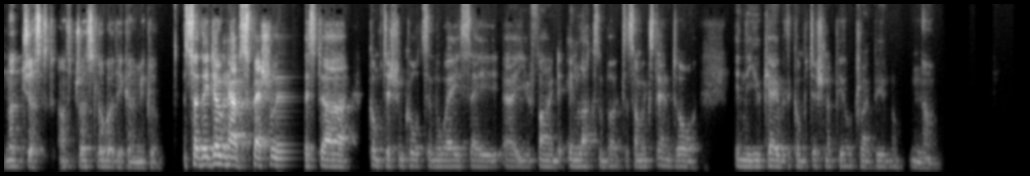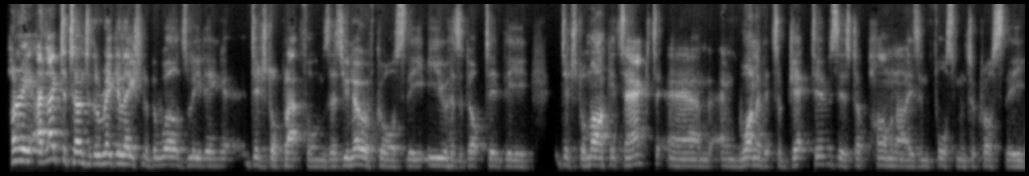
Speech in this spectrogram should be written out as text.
not just antitrust law, but economic law. So they don't have specialist uh, competition courts in the way, say, uh, you find in Luxembourg to some extent, or in the UK with the Competition Appeal Tribunal. No, Henri, I'd like to turn to the regulation of the world's leading digital platforms. As you know, of course, the EU has adopted the Digital Markets Act, and, and one of its objectives is to harmonize enforcement across the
